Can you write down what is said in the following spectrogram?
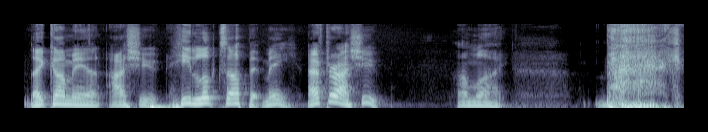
They come in, I shoot. He looks up at me after I shoot. I'm like, back.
